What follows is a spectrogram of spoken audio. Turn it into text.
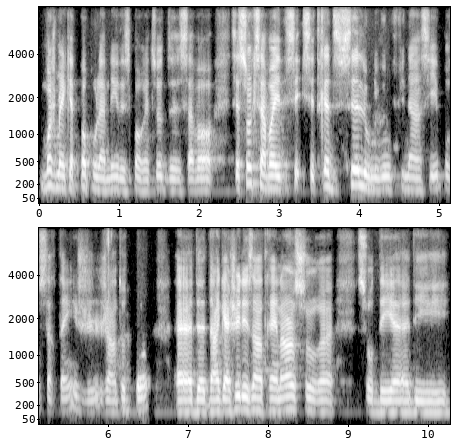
moi, je m'inquiète pas pour l'avenir des sports-études. C'est sûr que ça va être, c'est, très difficile au niveau financier pour certains, j'en doute pas, euh, d'engager des entraîneurs sur, euh, sur des,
